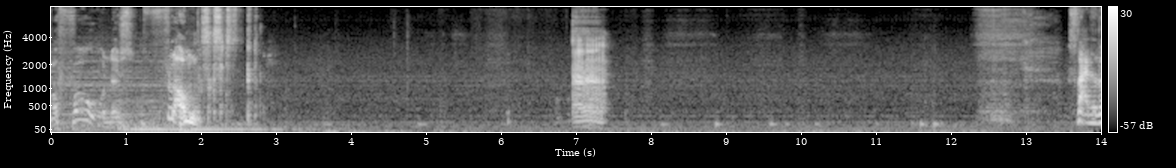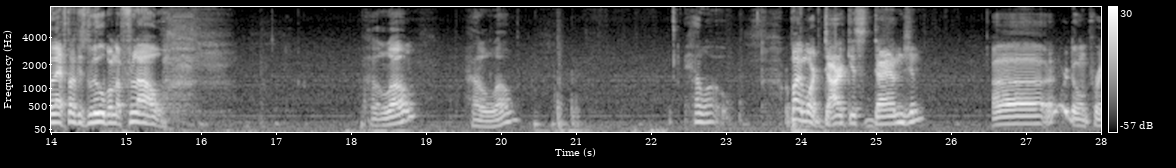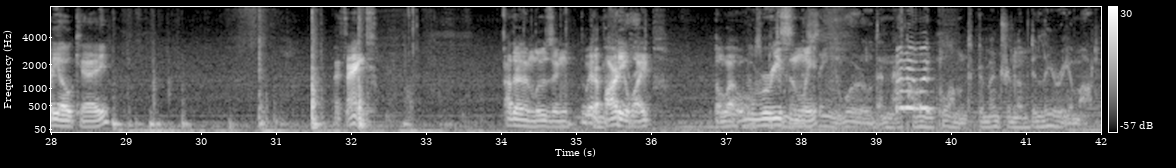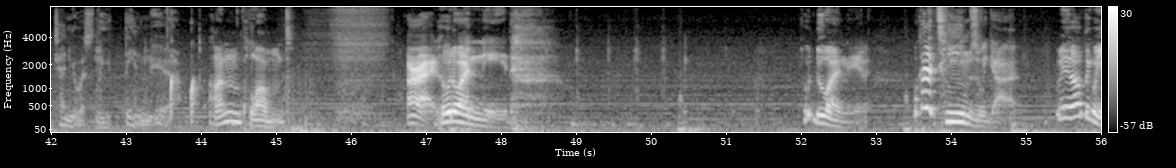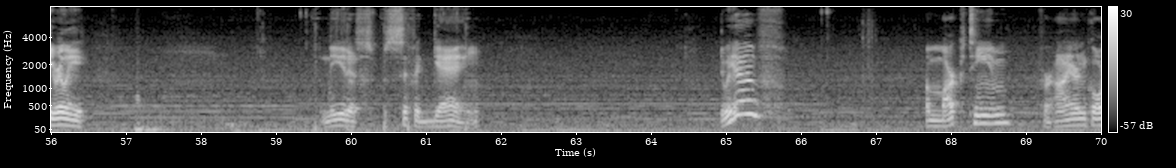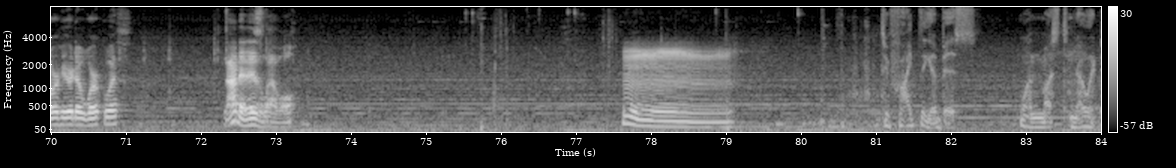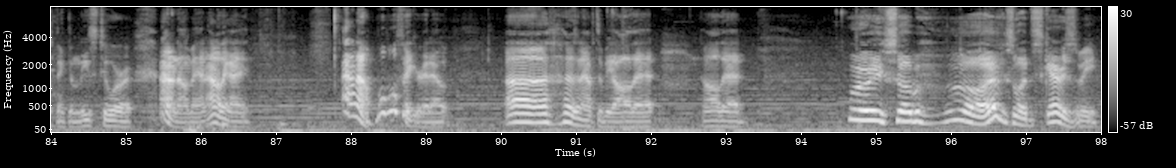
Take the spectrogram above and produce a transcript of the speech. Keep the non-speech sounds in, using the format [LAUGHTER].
buffoon is flum. Slide to the left like it's lube on the flow. Hello? Hello? Hello? We're playing more Darkest Dungeon. Uh, we're doing pretty okay. Think. Other than losing. We had a party wipe. Recently. Same world and that unplumbed dimension of delirium are tenuously thin here. Unplumbed. Alright, who do I need? Who do I need? What kind of teams we got? I mean, I don't think we really need a specific gang. Do we have a mark team for Iron Core here to work with? Not at his level. Hmm. To fight the abyss, one must know it. Thinking these two are. I don't know, man. I don't think I. I don't know. We'll, we'll figure it out. Uh, doesn't have to be all that. All that. Worrisome. Oh, this one scares me.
